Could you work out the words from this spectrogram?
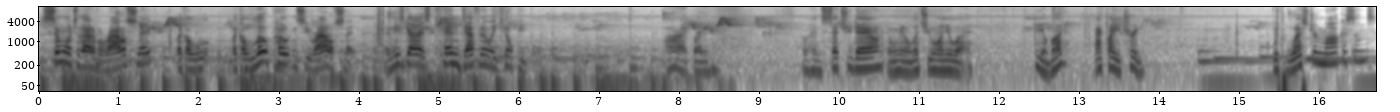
similar to that of a rattlesnake, like a, like a low potency rattlesnake. And these guys can definitely kill people. Alright, buddy. Go ahead and set you down, and we're to let you on your way. Here you go, bud. Back by your tree. With western moccasins,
